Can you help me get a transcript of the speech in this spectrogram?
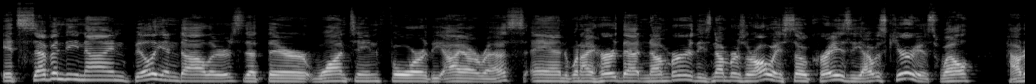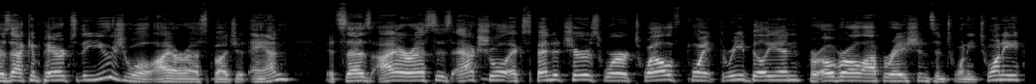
it's $79 billion that they're wanting for the IRS. And when I heard that number, these numbers are always so crazy. I was curious, well, how does that compare to the usual IRS budget? And it says IRS's actual expenditures were 12.3 billion for overall operations in 2020,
